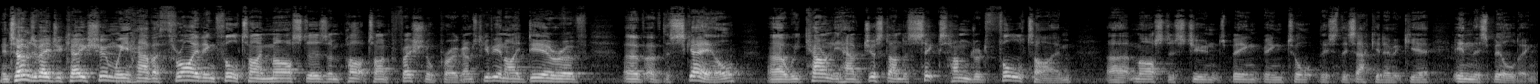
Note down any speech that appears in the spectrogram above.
In terms of education, we have a thriving full time master's and part time professional programs. To give you an idea of, of, of the scale, uh, we currently have just under 600 full time uh, master's students being, being taught this, this academic year in this building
